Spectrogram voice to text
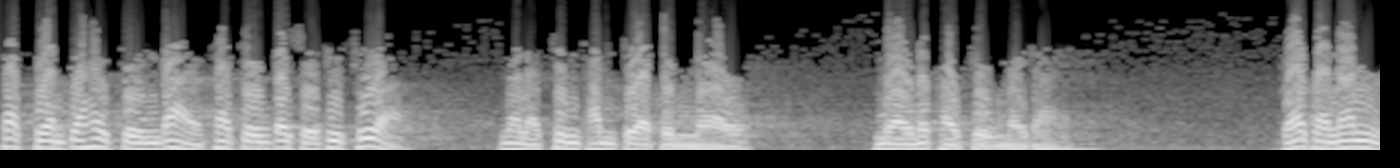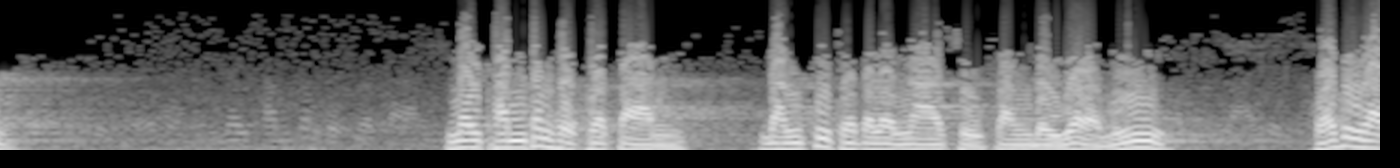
ก็ควรจะให้จูงได้ ถ้าจูงไปสู่ที่ชั่วนั่นแหละจึงทำตัวเป็นแมวแมวแล้วเขาจูงไม่ได้ เพราะฉะนั้น ในธรรมทั้งหกประการ ดังที่เทบรณาสู่ฟังโดยย่อนี้ ขอพวกเรา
